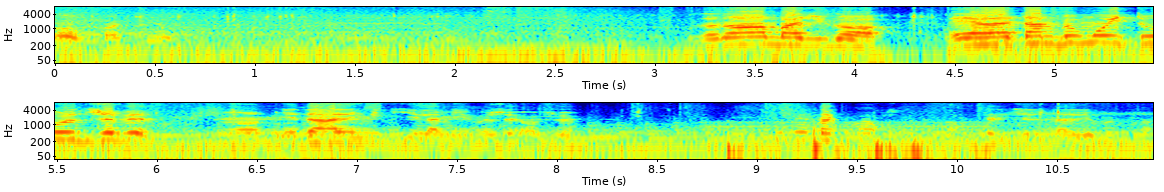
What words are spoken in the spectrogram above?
O, fuck you. Zarąbać go! Ej, ale tam był mój ult, żeby... No, nie dali mi killa, mimo że oży. W sumie tak mam pierdzielnęli ulta.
